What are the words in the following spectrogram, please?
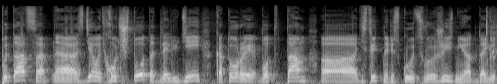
пытаться э, сделать хоть что-то для людей, которые вот там э, действительно рискуют свою жизнь и отдают.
